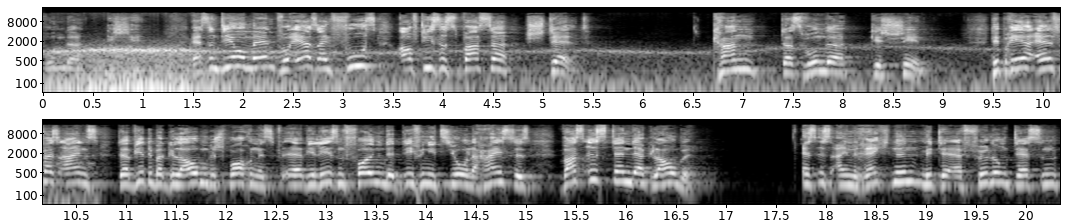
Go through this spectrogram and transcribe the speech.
Wunder geschehen. Erst in dem Moment, wo er seinen Fuß auf dieses Wasser stellt, kann das Wunder geschehen. Hebräer 11, Vers 1, da wird über Glauben gesprochen. Äh, wir lesen folgende Definition. Da heißt es, was ist denn der Glaube? Es ist ein Rechnen mit der Erfüllung dessen,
